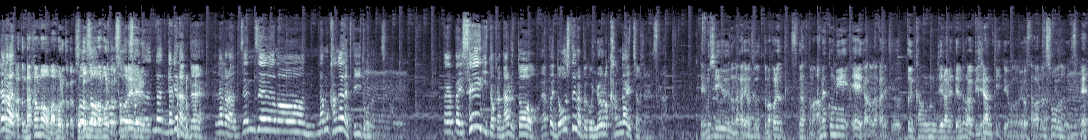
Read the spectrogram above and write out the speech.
だからあと仲間を守るとか子供を守るとかそのレベル。だけなんで だから全然あの何も考えなくていいところなんですよ。だからやっぱり正義とかなるとやっぱりどうしてもやっぱりいろいろ考えちゃうじゃないですか。あと MCU の中ではずっと、まあ、これ少なくともアメコミ映画の中でずっと感じられてるのがビジランティというものの良さがあるなっていうところですよね、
